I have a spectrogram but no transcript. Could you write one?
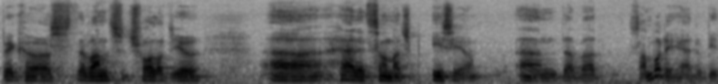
because the ones which followed you uh, had it so much easier. And, uh, but somebody had to, be,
